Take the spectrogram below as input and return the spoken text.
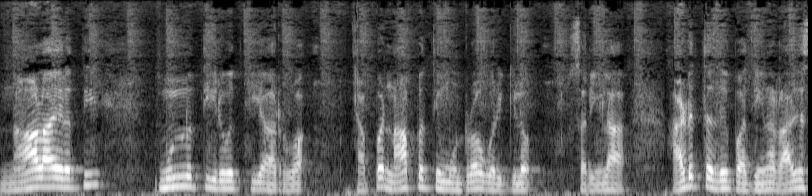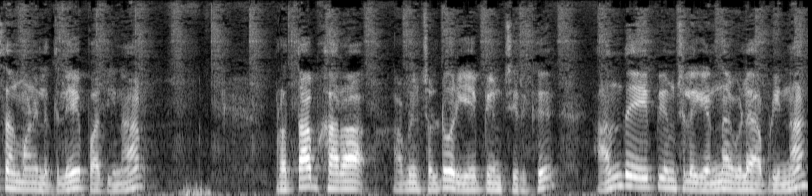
நாலாயிரத்தி முந்நூற்றி இருபத்தி ஆறு ரூபா. அப்போ நாற்பத்தி மூணு ரூபா ஒரு கிலோ. சரிங்களா? அடுத்தது பார்த்தீங்கன்னா ராஜஸ்தான் மாநிலத்திலே பார்த்தீங்கன்னா பிரதாப்ஹாரா அப்படின்னு சொல்லிட்டு ஒரு ஏபிஎம்சி இருக்குது அந்த ஏபிஎம்சியில் என்ன விலை அப்படின்னா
